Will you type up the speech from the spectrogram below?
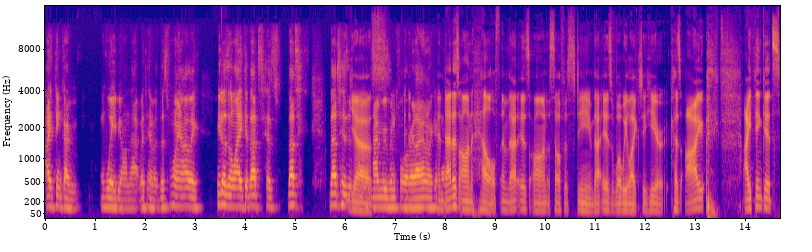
I think I'm way beyond that with him at this point. I like, he doesn't like it. That's his, that's, that's his. Yes. I'm moving forward. I don't care. and that is on health and that is on self-esteem that is what we like to hear because i i think it's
